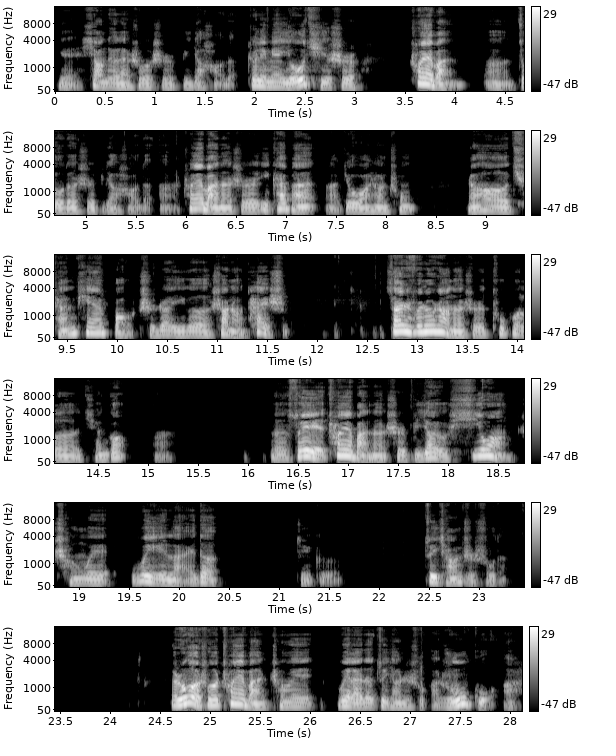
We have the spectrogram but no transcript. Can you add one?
也相对来说是比较好的，这里面尤其是创业板啊走的是比较好的啊，创业板呢是一开盘啊就往上冲，然后全天保持着一个上涨态势，三十分钟上呢是突破了前高啊，呃，所以创业板呢是比较有希望成为未来的这个最强指数的。那如果说创业板成为未来的最强指数啊，如果啊，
